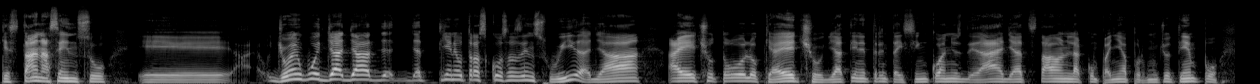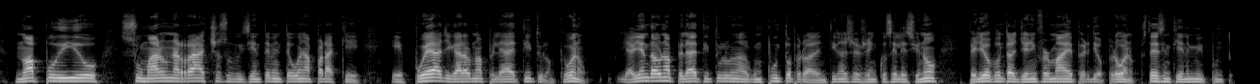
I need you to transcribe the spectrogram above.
que está en ascenso. Eh, Joan Wood ya, ya, ya, tiene otras cosas en su vida, ya ha hecho todo lo que ha hecho, ya tiene 35 años de edad, ya ha estado en la compañía por mucho tiempo, no ha podido sumar una racha suficientemente buena para que eh, pueda llegar a una pelea de título. Aunque bueno, le habían dado una pelea de título en algún punto, pero Valentina Shevchenko se lesionó, peleó contra Jennifer Mae y perdió. Pero bueno, ustedes entienden mi punto.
